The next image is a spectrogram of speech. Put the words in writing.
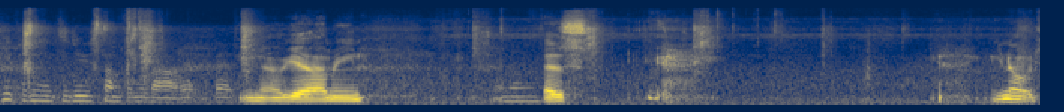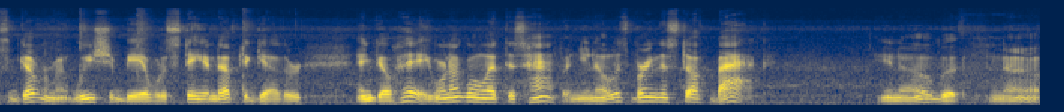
people need to do something about it, but, You know? Yeah, I mean, as you know, it's the government. We should be able to stand up together and go, hey, we're not going to let this happen. You know, let's bring this stuff back. You know, but no.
